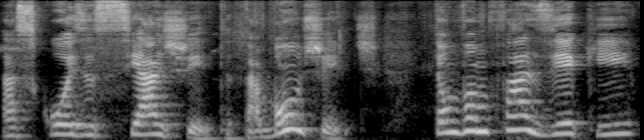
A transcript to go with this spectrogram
as coisas se ajeitam, tá bom, gente? Então, vamos fazer aqui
